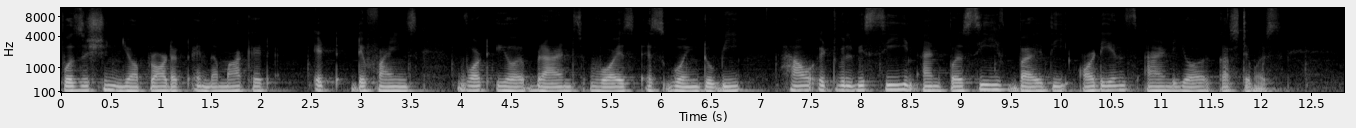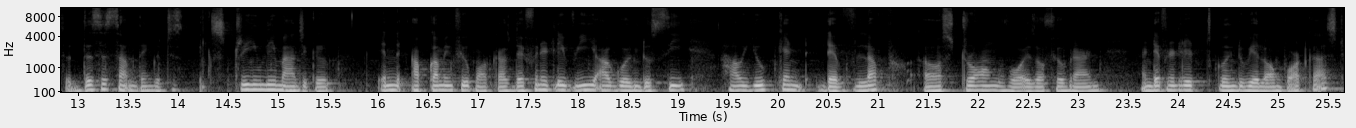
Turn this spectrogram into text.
position your product in the market, it defines what your brand's voice is going to be, how it will be seen and perceived by the audience and your customers. So this is something which is extremely magical. In upcoming few podcasts, definitely we are going to see how you can develop a strong voice of your brand, and definitely it's going to be a long podcast.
